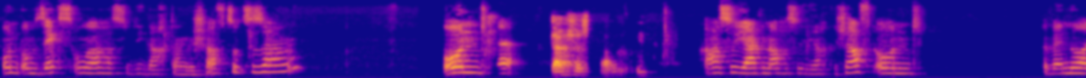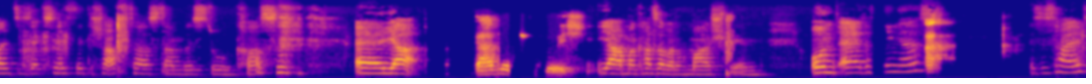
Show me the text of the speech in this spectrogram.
und um 6 Uhr hast du die Nacht dann geschafft sozusagen. Und äh, Darf ich was fragen? Hast du, ja, genau, hast du die Nacht geschafft. Und wenn du halt die sechs Nächte geschafft hast, dann bist du krass. äh, ja, Da haben wir durch. ja, man kann es aber nochmal spielen. Und äh, das Ding ist, Ah. es ist halt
